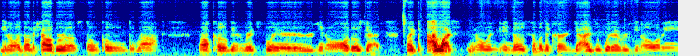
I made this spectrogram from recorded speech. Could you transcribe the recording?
you know is on the caliber of Stone Cold, The Rock, Hulk Hogan, Ric Flair, you know, all those guys. Like I watch, you know, and, and know some of the current guys or whatever. You know, I mean,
